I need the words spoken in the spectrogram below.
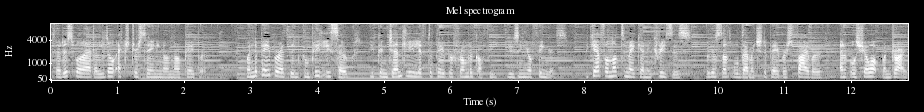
so this will add a little extra staining on our paper. When the paper has been completely soaked, you can gently lift the paper from the coffee using your fingers. Be careful not to make any creases, because that will damage the paper's fiber and it will show up when dried.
